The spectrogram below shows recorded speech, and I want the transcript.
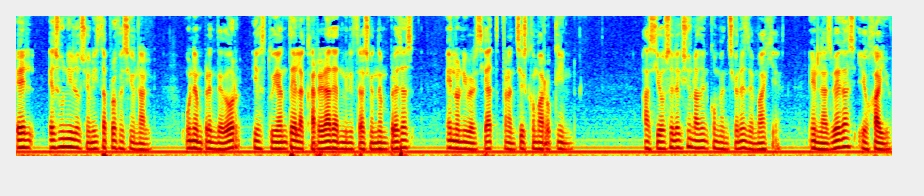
él es un ilusionista profesional, un emprendedor y estudiante de la carrera de Administración de Empresas en la Universidad Francisco Marroquín. Ha sido seleccionado en convenciones de magia en Las Vegas y Ohio,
